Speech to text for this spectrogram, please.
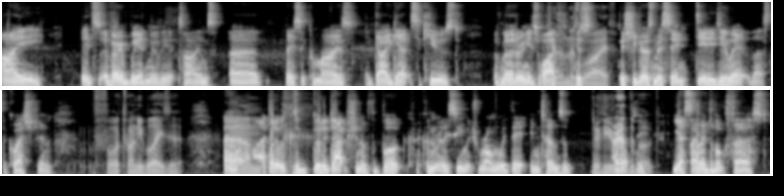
I it's a very weird movie at times. Uh, basic premise: a guy gets accused of murdering his wife because she goes missing. Did he do it? That's the question. 420 blaze it. Uh, Um, I thought it was a good adaptation of the book. I couldn't really see much wrong with it in terms of. Have you read the book? Yes, I read the book first.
